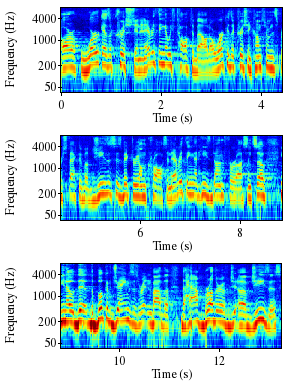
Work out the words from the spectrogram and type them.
our work as a Christian and everything that we've talked about, our work as a Christian comes from this perspective of Jesus' victory on the cross and everything that he's done for us. And so, you know, the, the book of James is written by the, the half brother of, of Jesus.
